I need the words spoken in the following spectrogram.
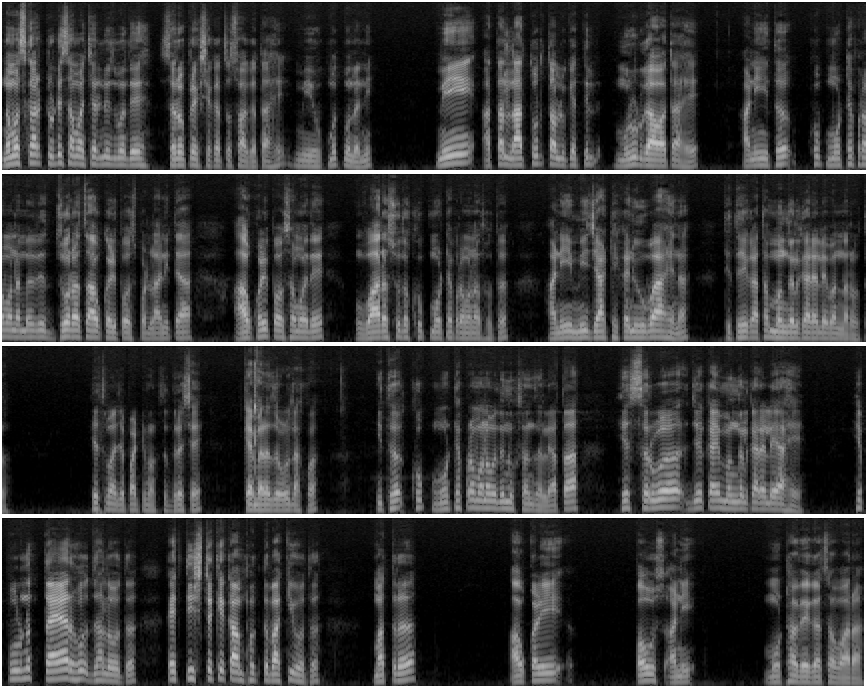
नमस्कार टुडे समाचार न्यूजमध्ये सर्व प्रेक्षकाचं स्वागत आहे. मी हुकमत मुलानी. मी आता लातूर तालुक्यातील मुरुड गावात आहे आणि इथं खूप मोठ्या प्रमाणामध्ये जोराचा अवकाळी पाऊस पडला आणि त्या अवकाळी पावसामध्ये वारंसुद्धा खूप मोठ्या प्रमाणात होतं आणि मी ज्या ठिकाणी उभा आहे ना तिथं एक आता मंगल कार्यालय बनणार होतं. हेच माझ्या पाठीमागचं दृश्य आहे. कॅमेराजवळ दाखवा. इथं खूप मोठ्या प्रमाणामध्ये नुकसान झालं आता हे सर्व जे काही मंगल कार्यालय आहे हे पूर्ण तयार हो झालं होतं. काही तीस टक्के काम फक्त बाकी होतं. मात्र अवकाळी पाऊस आणि मोठा वेगाचा वारा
